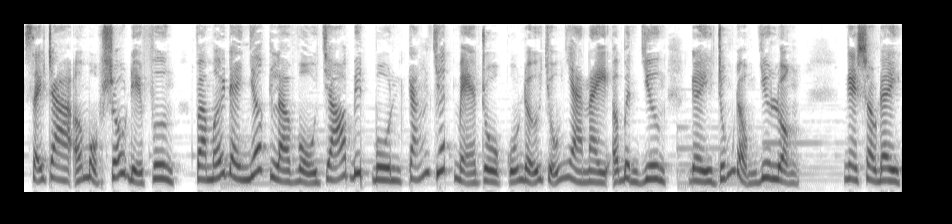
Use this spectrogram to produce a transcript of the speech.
xảy ra ở một số địa phương và mới đây nhất là vụ chó Pitbull cắn chết mẹ ruột của nữ chủ nhà này ở Bình Dương gây rúng động dư luận. Ngay sau đây,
